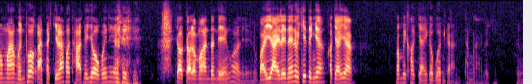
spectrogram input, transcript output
มองมาเหมือนพวกอัตตกิรพฐานโยกไหมเนี่ยเจ้าทรมานตนเองว่าเนี่ยไปใหญ่เลยนะดูคิดอย่างเงี้ยเข้าใจอยังเพราะไม่เข้าใจกระบวนการทั้งหลายเลยใช่ไหม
